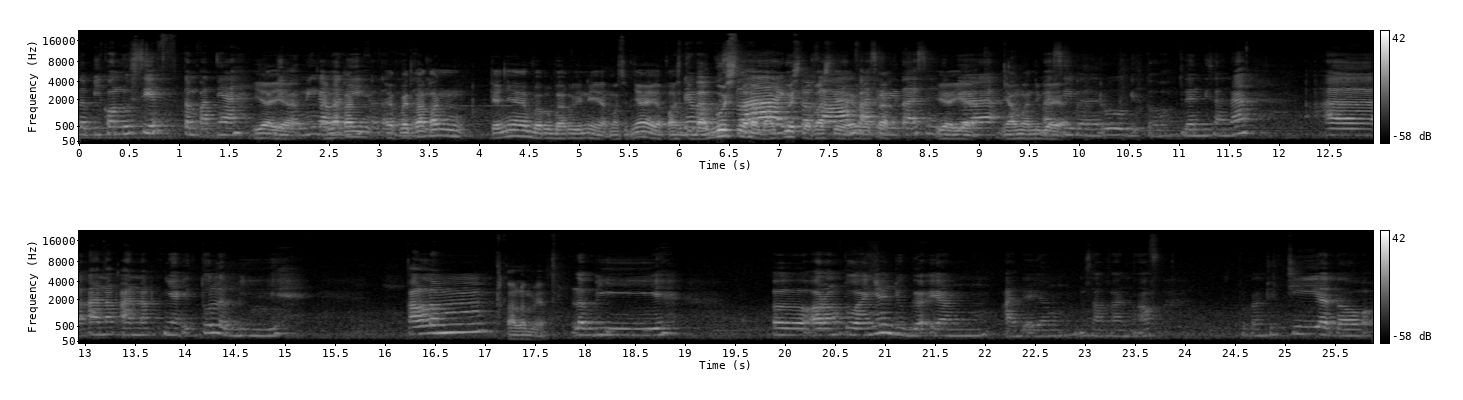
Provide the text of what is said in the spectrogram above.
lebih kondusif tempatnya Iya iya. dibanding Karena kan di Petra kan kayaknya baru-baru ini ya. Maksudnya ya pasti Udah bagus lah, bagus gitu lah pasti kan, ya. Fasilitasnya Iya juga iya. Nyaman juga ya. masih baru gitu dan di sana eh, anak-anaknya itu lebih kalem Kalem ya. lebih eh, orang tuanya juga yang ada yang misalkan maaf tukang cuci atau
